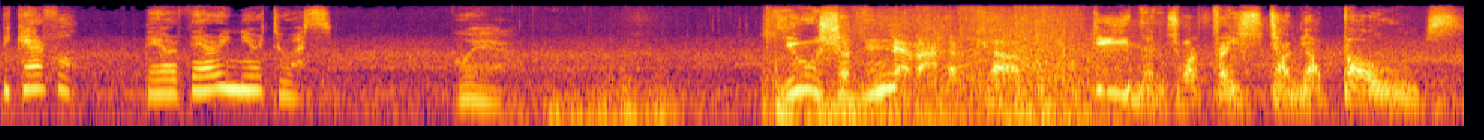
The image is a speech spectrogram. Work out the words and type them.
Be careful. They are very near to us. Where? You should never have come. Demons will feast on your bones.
